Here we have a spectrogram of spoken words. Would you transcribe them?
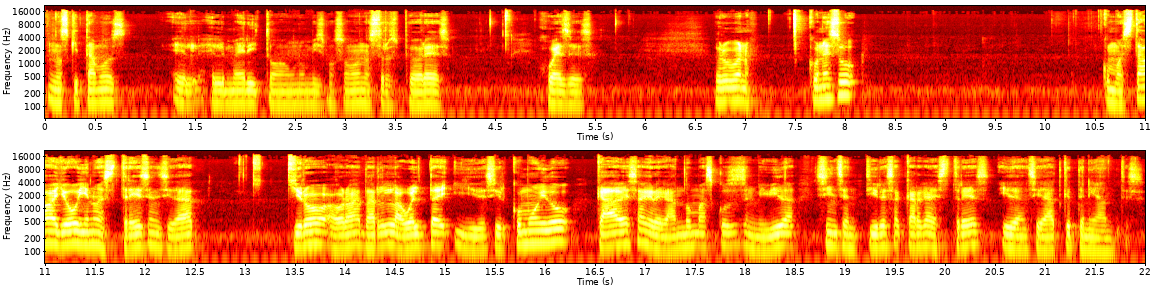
nos quitamos el, mérito a uno mismo, somos nuestros peores jueces. Pero bueno, con eso, como estaba yo lleno de estrés, ansiedad, quiero ahora darle la vuelta y decir cómo he ido cada vez agregando más cosas en mi vida sin sentir esa carga de estrés y de ansiedad que tenía antes.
